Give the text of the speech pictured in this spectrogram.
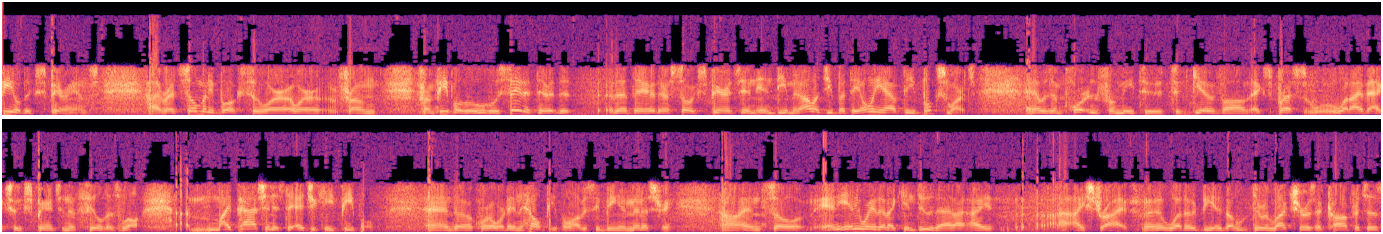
field experience. I've read so many books where, where from from people who, who say that they're that, that they're, they're so experienced in, in demonology, but they only have the book smarts. And it was important for me to to give uh, express what I've actually experienced in the field as well. Uh, my passion is to educate people, and uh, or, or to help people. Obviously, being in ministry, uh, and so any any way that I can do that, I I, I strive. Whether it be through lectures at conferences,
